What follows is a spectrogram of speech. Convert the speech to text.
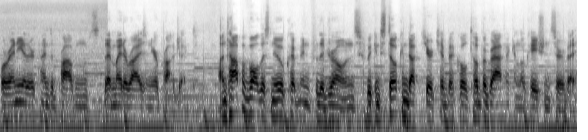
or any other kinds of problems that might arise in your project. On top of all this new equipment for the drones, we can still conduct your typical topographic and location survey.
